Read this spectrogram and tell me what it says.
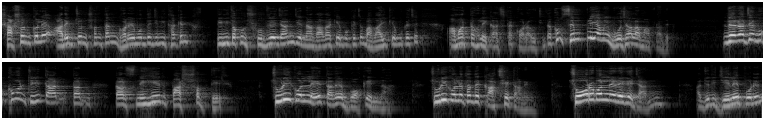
শাসন করলে আরেকজন সন্তান ঘরের মধ্যে যিনি থাকেন, তিনি তখন শুধরে যান যে, না, দাদাকে বকেছে, বা ভাইকে বকেছে, আমার তাহলে এই কাজটা করা উচিত খুব সিম্পলি আমি বোঝালাম আপনাদের। রাজ্যের মুখ্যমন্ত্রী তার তার তার স্নেহের পার্শ্বদের চুরি করলে তাদের বকেন না, চুরি করলে তাদের কাছে টানেন, চোর বললে রেগে যান, আর যদি জেলে পড়েন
